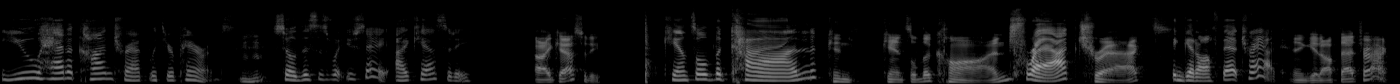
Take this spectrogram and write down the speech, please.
you had a contract with your parents. Mhm. So this is what you say, I Cassidy. I Cassidy. Cancel the con. Can cancel the con track tract and get off that track and get off that track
